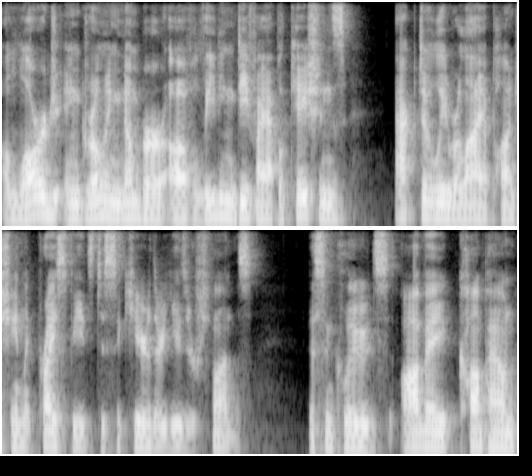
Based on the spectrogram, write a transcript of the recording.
A large and growing number of leading DeFi applications actively rely upon Chainlink price feeds to secure their users' funds. This includes Aave, Compound,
